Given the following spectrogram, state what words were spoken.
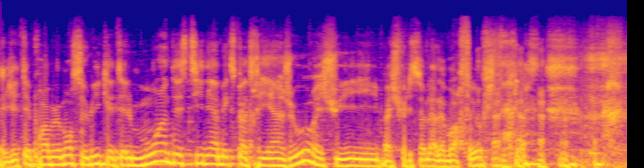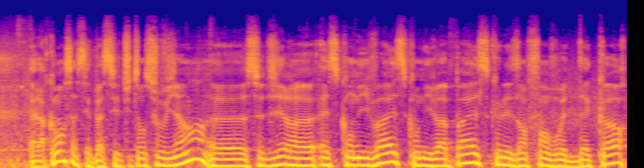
Et j'étais probablement celui qui était le moins destiné à m'expatrier un jour. Et je suis, bah, je suis le seul à l'avoir fait au final. Alors comment ça s'est passé? Tu t'en souviens Euh, Se dire est-ce qu'on y va, est-ce qu'on n'y va pas, est-ce que les enfants vont être d'accord,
